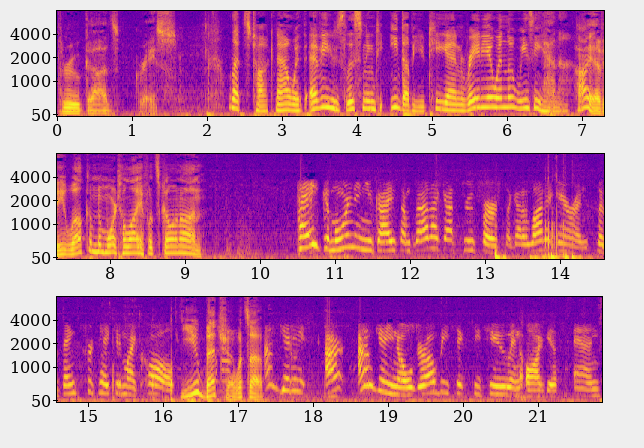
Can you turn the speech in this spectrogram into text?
through God's grace. Let's talk now with Evie, who's listening to EWTN Radio in Louisiana. Hi, Evie. Welcome to More to Life. What's going on? Hey, good morning, you guys. I'm glad I got through first. I got a lot of errands, so thanks for taking my call. You betcha. What's up? I'm getting I'm getting older. I'll be 62 in August, and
